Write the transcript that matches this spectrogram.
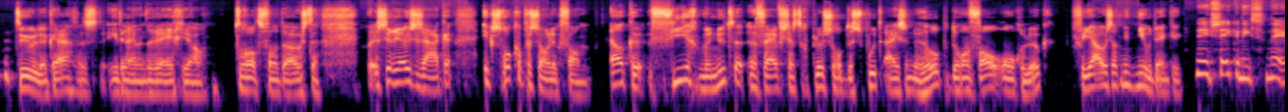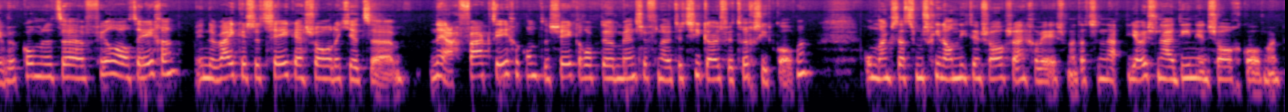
Tuurlijk, hè. Dus iedereen in de regio. Trots van het oosten. Serieuze zaken. Ik schrok er persoonlijk van. Elke vier minuten een 65-plusser op de spoedeisende hulp door een valongeluk. Voor jou is dat niet nieuw, denk ik. Nee, zeker niet. Nee, we komen het veel al tegen. In de wijk is het zeker zo dat je het uh, nou ja, vaak tegenkomt. En zeker ook de mensen vanuit het ziekenhuis weer terug ziet komen. Ondanks dat ze misschien al niet in zorg zijn geweest. Maar dat ze juist nadien in zorg komen.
